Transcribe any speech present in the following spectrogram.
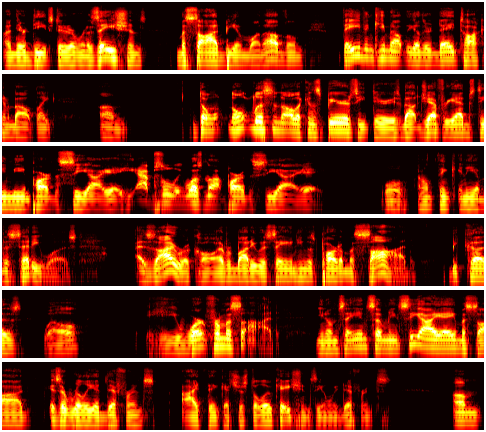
and their deep state organizations, Mossad being one of them. They even came out the other day talking about like, um, don't don't listen to all the conspiracy theories about Jeffrey Epstein being part of the CIA. He absolutely was not part of the CIA. Well, I don't think any of us said he was as I recall, everybody was saying he was part of Mossad because, well, he worked for Mossad. You know what I'm saying? So, I mean, CIA, Mossad, is it really a difference? I think it's just the location's the only difference. Um,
